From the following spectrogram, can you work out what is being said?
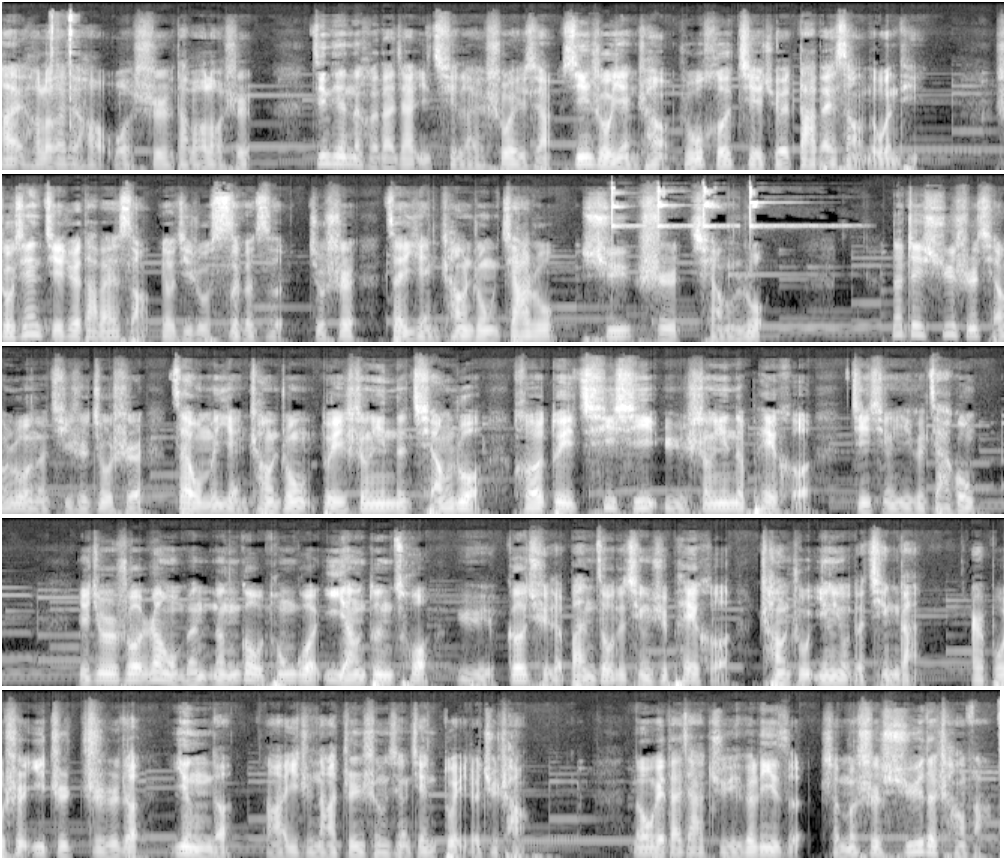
嗨，Hello，大家好，我是大宝老师。今天呢，和大家一起来说一下新手演唱如何解决大白嗓的问题。首先，解决大白嗓要记住四个字，就是在演唱中加入虚实强弱。那这虚实强弱呢，其实就是在我们演唱中对声音的强弱和对气息与声音的配合进行一个加工。也就是说，让我们能够通过抑扬顿挫与歌曲的伴奏的情绪配合，唱出应有的情感。而不是一直直的硬的啊，一直拿真声向前怼着去唱。那我给大家举一个例子，什么是虚的唱法？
